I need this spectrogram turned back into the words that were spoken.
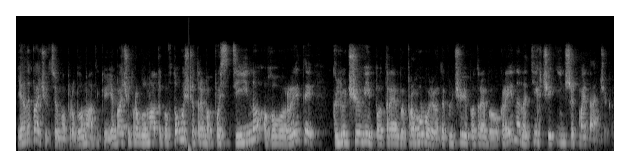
Я не бачу в цьому проблематики. Я бачу проблематику в тому, що треба постійно говорити ключові потреби, проговорювати ключові потреби України на тих чи інших майданчиках.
